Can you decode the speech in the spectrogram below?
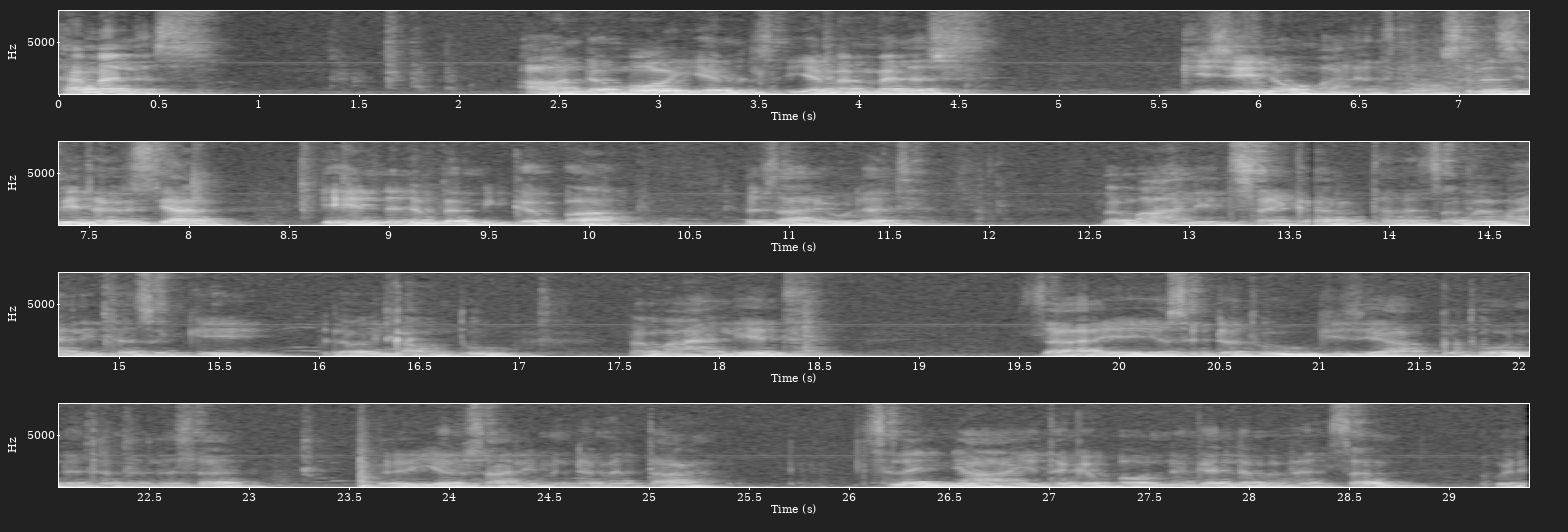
ተመለስ። አሁን ደግሞ የመመለስ ጊዜ ነው ማለት ነው። ስለዚህ ቤተ ክርስቲያን ይህንንም በሚገባ በዛሬው ዕለት በማህሌት ሳይቀር ተፈጸመ ማህሌተ ጽጌ ብለው ሊቃውንቱ በማህሌት ዛሬ የስደቱ ጊዜ አብቅቶ እንደተመለሰ ወደ ኢየሩሳሌም እንደመጣ ስለኛ የተገባውን ነገር ለመፈጸም ወደ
